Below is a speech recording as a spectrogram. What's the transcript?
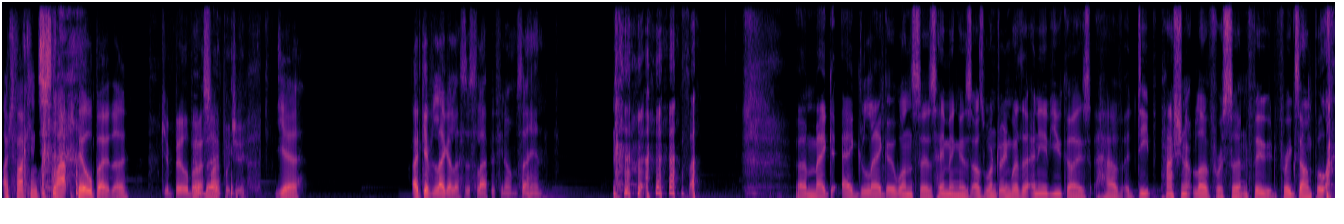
I'd fucking slap Bilbo though. Give Bilbo a slap, would you? Yeah. I'd give Legolas a slap if you know what I'm saying. uh, Meg Egg Leg 01 says, Hey Mingers, I was wondering whether any of you guys have a deep, passionate love for a certain food. For example,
